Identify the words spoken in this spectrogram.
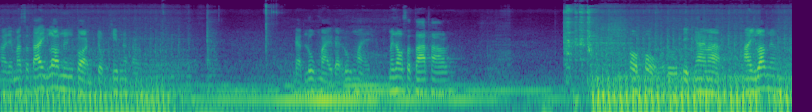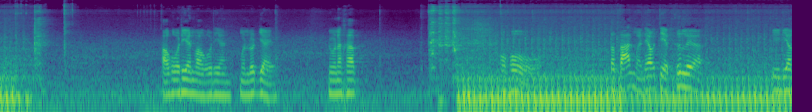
อะเดี๋ยวมาส ตาร์ทอีกรอบนึงก่อนจบคลิปนะครับ แบตลูกใหม่แบตลูกใหม่ ไม่ต้องสตาร์ทเท้าแล้วโอ้โหดูติดง่ายมากอะอีกรอบนึงเผาหัวเทียนเผาหัวเทียนเหมือนรถใหญ่ ดูนะครับ โอ้โห สตาร์ทเหมือน L7 ขึ้นเลยอะทีเดียว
